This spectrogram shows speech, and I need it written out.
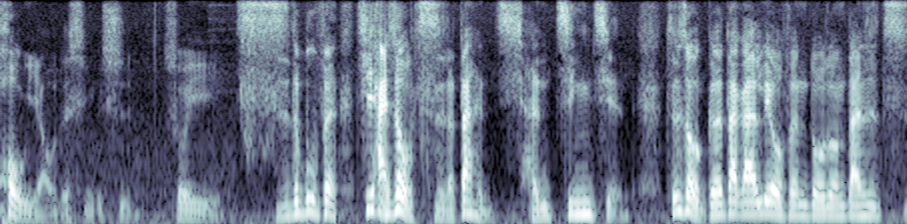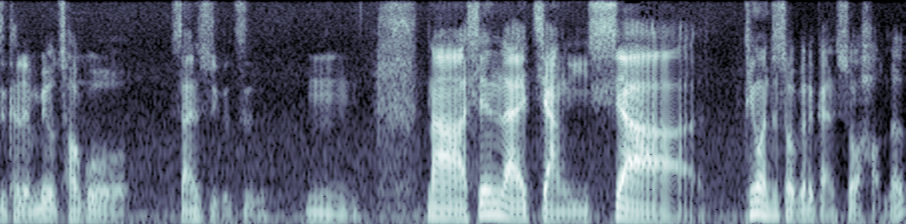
后摇的形式。所以词的部分其实还是有词的，但很很精简。这首歌大概六分多钟，但是词可能没有超过三十个字。嗯，那先来讲一下听完这首歌的感受好了。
